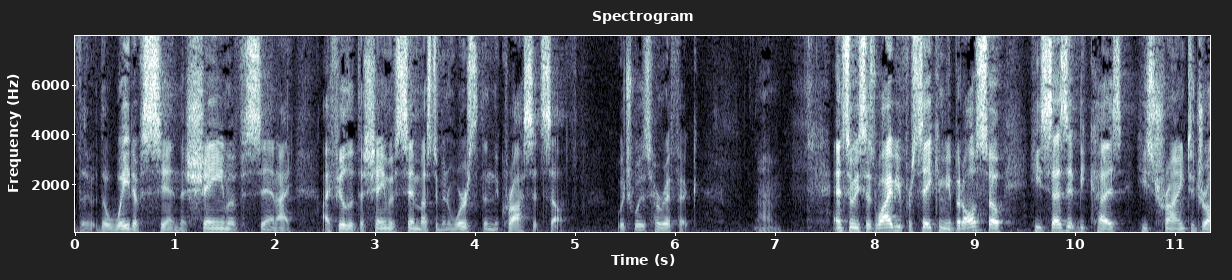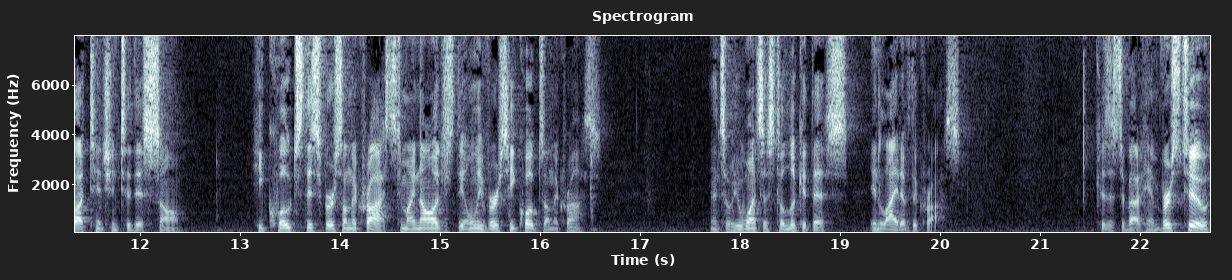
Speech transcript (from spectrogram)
the, the, weight of sin, the shame of sin. I, I feel that the shame of sin must have been worse than the cross itself, which was horrific. Um, and so he says, Why have you forsaken me? But also, he says it because he's trying to draw attention to this psalm he quotes this verse on the cross. To my knowledge, it's the only verse he quotes on the cross. And so he wants us to look at this in light of the cross because it's about him. Verse 2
